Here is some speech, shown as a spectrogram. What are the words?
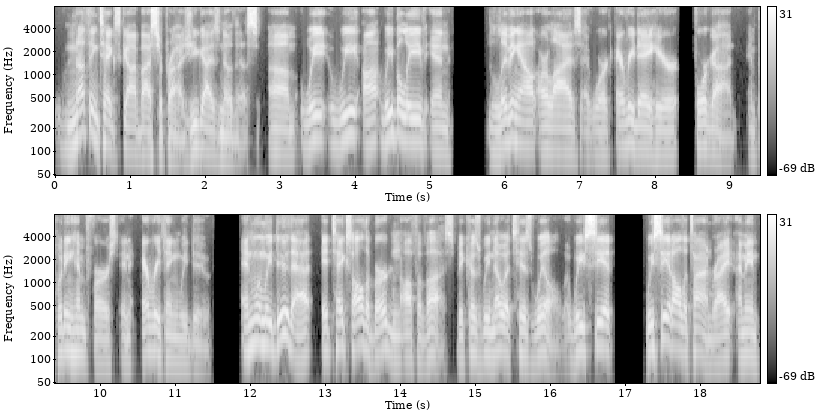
Nothing takes God by surprise. You guys know this. Um, we we uh, we believe in living out our lives at work every day here for God and putting Him first in everything we do. And when we do that, it takes all the burden off of us because we know it's his will. We see it, we see it all the time, right? I mean,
